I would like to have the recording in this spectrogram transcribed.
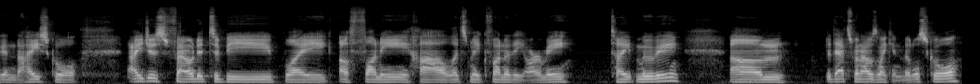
got into high school, I just found it to be like a funny, ha, let's make fun of the army type movie. Um, that's when I was like in middle school,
